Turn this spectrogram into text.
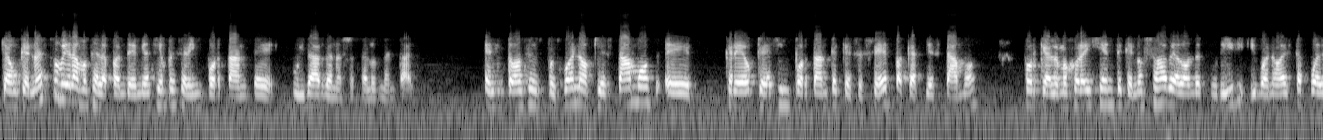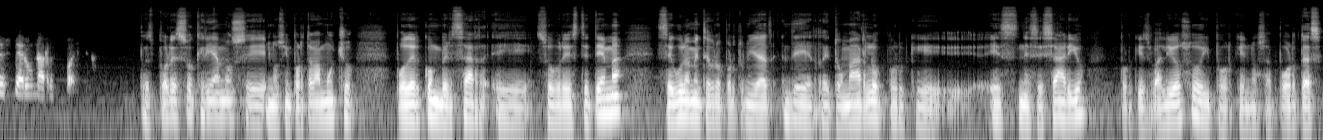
que aunque no estuviéramos en la pandemia, siempre será importante cuidar de nuestra salud mental. Entonces, pues bueno, aquí estamos. Eh, creo que es importante que se sepa que aquí estamos porque a lo mejor hay gente que no sabe a dónde acudir y bueno, esta puede ser una respuesta. Pues por eso queríamos, eh, nos importaba mucho poder conversar eh, sobre este tema. Seguramente habrá oportunidad de retomarlo porque es necesario, porque es valioso y porque nos aportas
